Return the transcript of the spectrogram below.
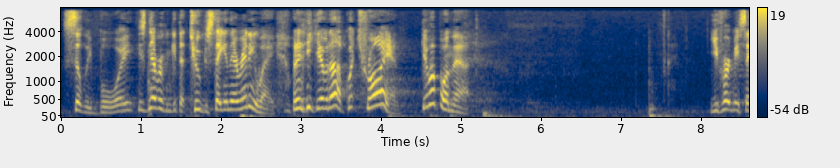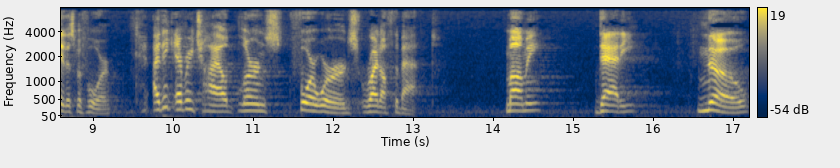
Silly boy. He's never going to get that tube to stay in there anyway. Why didn't he give it up? Quit trying. Give up on that. You've heard me say this before. I think every child learns four words right off the bat Mommy, Daddy, No,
